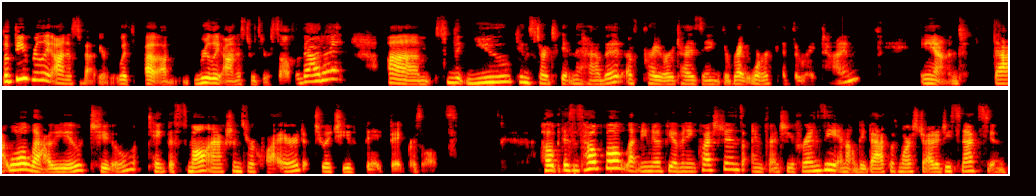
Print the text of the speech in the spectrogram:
but be really honest about your, with, um, really honest with yourself about it um, so that you can start to get in the habit of prioritizing the right work at the right time and that will allow you to take the small actions required to achieve big, big results. Hope this is helpful. Let me know if you have any questions. I'm Frenchie Ferenczi, and I'll be back with more strategy snacks soon.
